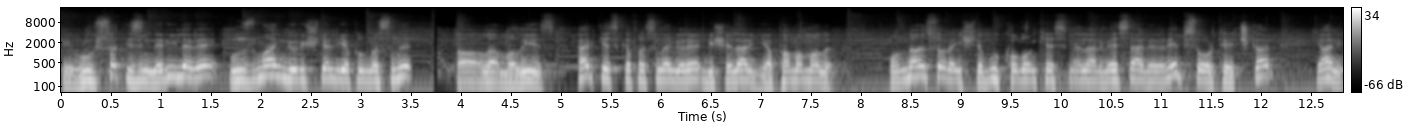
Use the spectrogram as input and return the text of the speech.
e, ruhsat izinleriyle ve uzman görüşlerle yapılmasını sağlamalıyız. Herkes kafasına göre bir şeyler yapamamalı. Ondan sonra işte bu kolon kesmeler vesaireler hepsi ortaya çıkar. Yani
